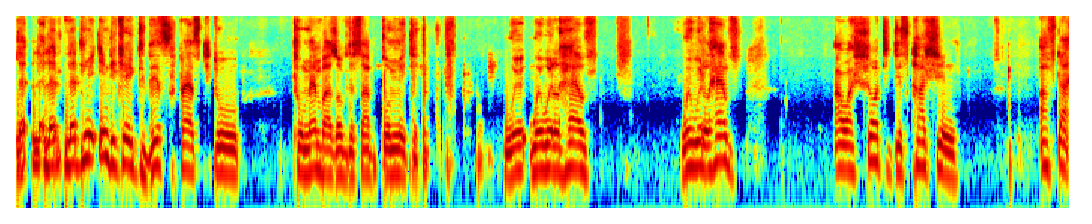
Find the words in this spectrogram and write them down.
Let, let, let me indicate this first to to members of the subcommittee. We we will have we will have our short discussion after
